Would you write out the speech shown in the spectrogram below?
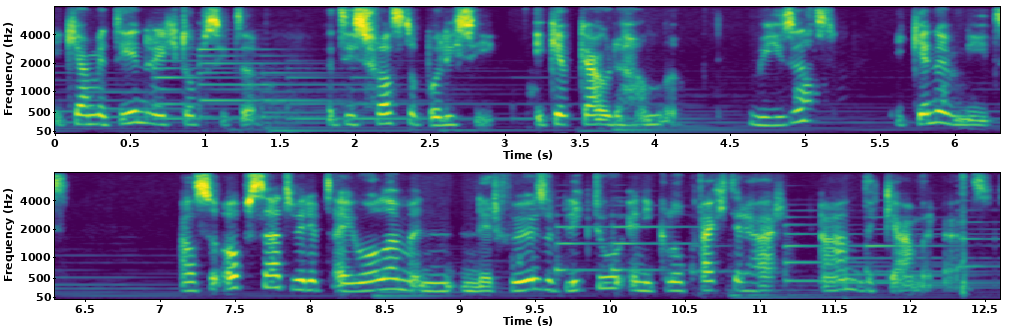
Ik ga meteen rechtop zitten. Het is vast de politie. Ik heb koude handen. Wie is het? Ik ken hem niet. Als ze opstaat, werpt Ayola me een nerveuze blik toe en ik loop achter haar aan de kamer uit.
